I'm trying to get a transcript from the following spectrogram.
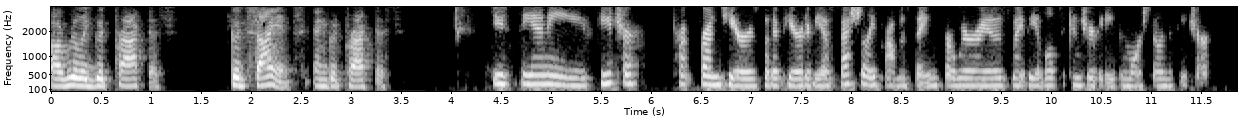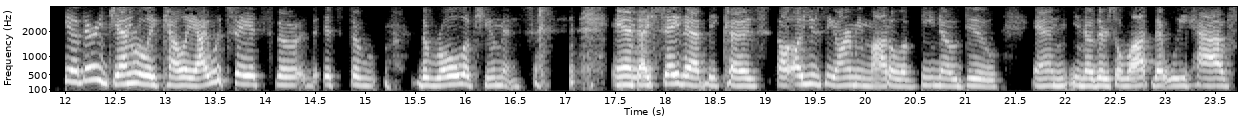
uh, really good practice, good science, and good practice. Do you see any future pr- frontiers that appear to be especially promising for where IOs might be able to contribute even more so in the future? Yeah, very generally, Kelly, I would say it's the it's the the role of humans, and I say that because I'll, I'll use the Army model of be know do, and you know there's a lot that we have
